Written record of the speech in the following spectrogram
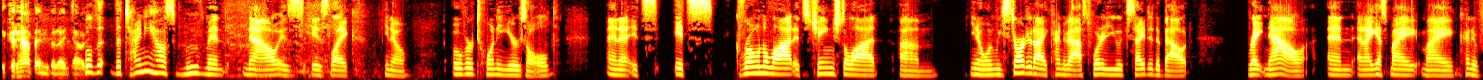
It could happen, but I doubt Well, it. the, the tiny house movement now is is like you know over twenty years old, and uh, it's it's grown a lot. It's changed a lot. Um, you know, when we started, I kind of asked, "What are you excited about right now?" And and I guess my my kind of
